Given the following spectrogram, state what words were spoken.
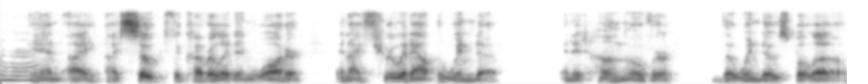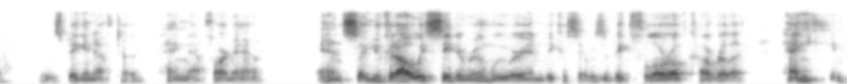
Mhm. and I I soaked the coverlet in water and I threw it out the window, and it hung over the windows below. It was big enough to hang that far down. And so you could always see the room we were in because it was a big floral coverlet hanging,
